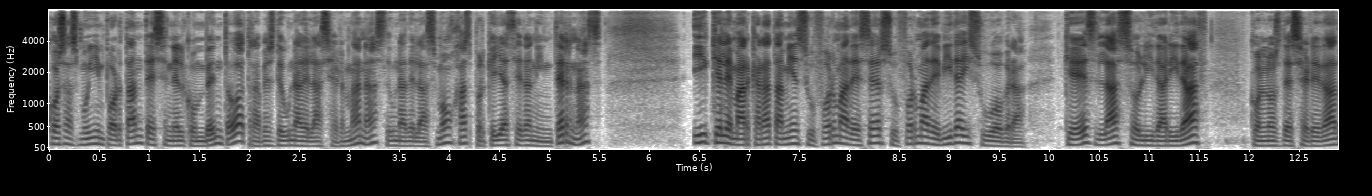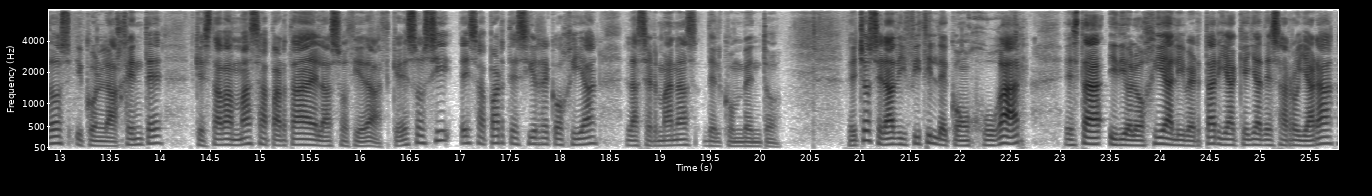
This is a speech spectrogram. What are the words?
cosas muy importantes en el convento a través de una de las hermanas, de una de las monjas, porque ellas eran internas, y que le marcará también su forma de ser, su forma de vida y su obra, que es la solidaridad con los desheredados y con la gente que estaba más apartada de la sociedad, que eso sí, esa parte sí recogían las hermanas del convento. De hecho, será difícil de conjugar esta ideología libertaria que ella desarrollará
